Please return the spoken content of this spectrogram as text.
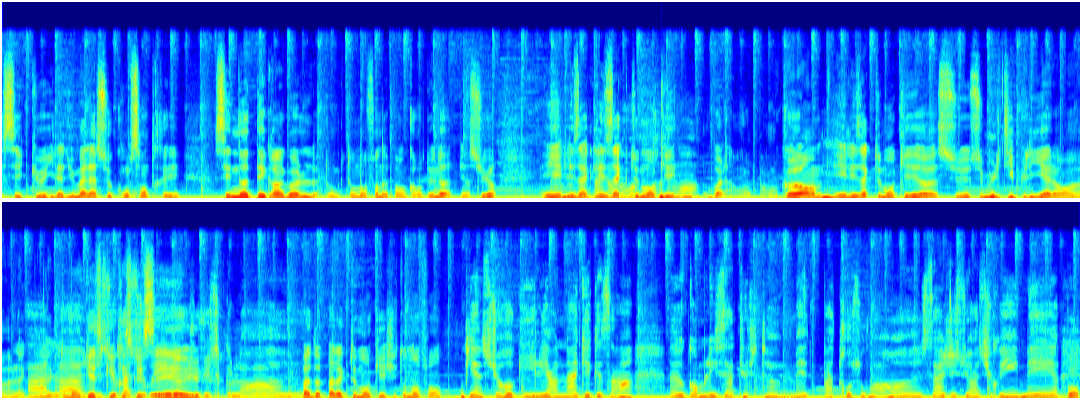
c'est qu'il a du mal à se concentrer. Ses notes dégringolent, donc ton enfant n'a pas encore de notes, bien sûr. Et les actes, les manqués, voilà, pas encore. Mhm. Et les actes manqués euh, se, se multiplient. Alors, un acte, un Ah là, manqué, qu'est-ce que c'est euh, Jusque-là, euh, Pas d'acte manqué chez ton enfant? Bien sûr qu'il y en a quelques-uns, euh, comme les adultes, mais pas trop souvent. Euh, ça je suis assurée, mais Bon.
